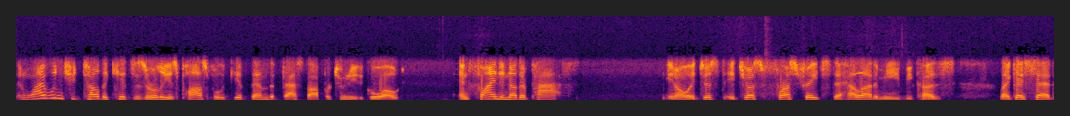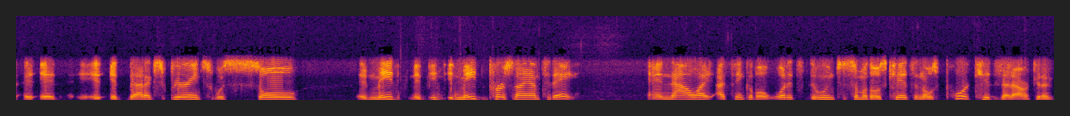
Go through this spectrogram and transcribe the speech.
then why wouldn't you tell the kids as early as possible to give them the best opportunity to go out and find another path? You know, it just it just frustrates the hell out of me because, like I said, it it, it, it that experience was so it made it, it made the person I am today. And now I, I think about what it's doing to some of those kids and those poor kids that aren't going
